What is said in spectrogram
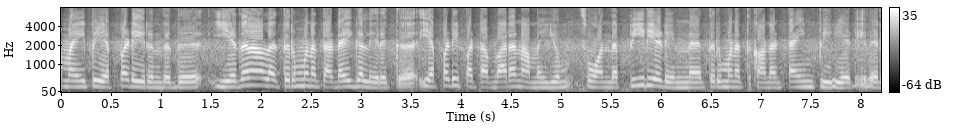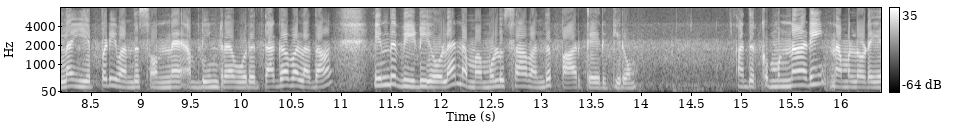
அமைப்பு எப்படி இருந்தது? எதனால் திருமண தடைகள் இருக்குது எப்படிப்பட்ட வரன் அமையும்? ஸோ அந்த பீரியட் என்ன? திருமணத்துக்கான டைம் பீரியட் இதெல்லாம் எப்படி வந்து சொன்னேன் அப்படின்ற ஒரு தகவலை தான் இந்த வீடியோவில் நம்ம முழுசாக வந்து பார்க்க இருக்கிறோம். அதுக்கு முன்னாடி நம்மளுடைய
